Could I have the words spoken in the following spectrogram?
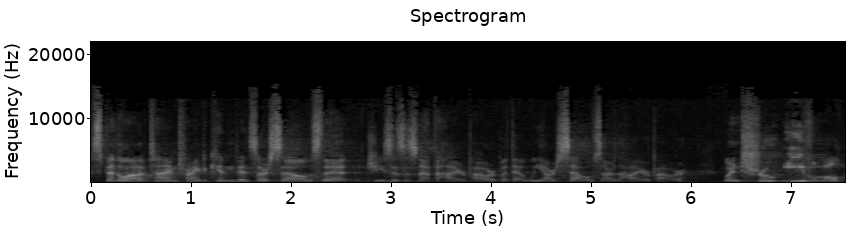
spend a lot of time trying to convince ourselves that Jesus is not the higher power, but that we ourselves are the higher power, when true evil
